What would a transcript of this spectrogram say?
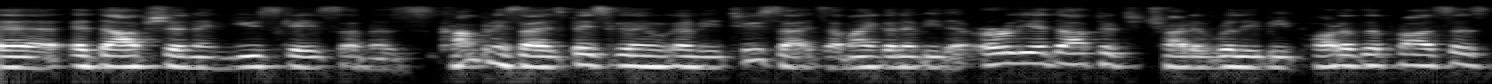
uh, adoption and use case on the company side is basically going to be two sides. Am I going to be the early adopter to try to really be part of the process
